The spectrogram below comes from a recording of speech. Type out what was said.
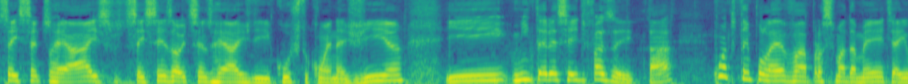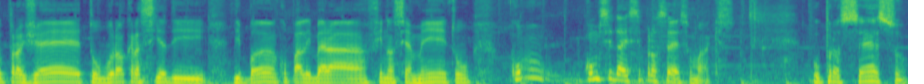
600 reais, 600 a 800 reais de custo com energia e me interessei de fazer, tá? Quanto tempo leva aproximadamente aí o projeto, burocracia de, de banco para liberar financiamento? Como, como se dá esse processo, Max? O processo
